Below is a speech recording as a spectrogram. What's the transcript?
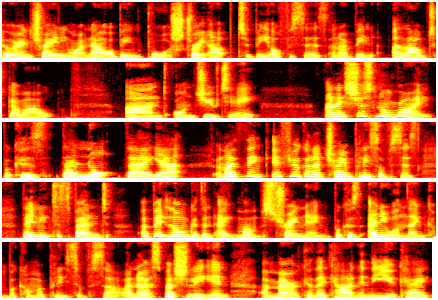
who are in training right now are being brought straight up to be officers and are being allowed to go out and on duty. And it's just not right because they're not there yet. And I think if you're going to train police officers, they need to spend a bit longer than eight months training because anyone then can become a police officer. I know, especially in America, they can. In the UK,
